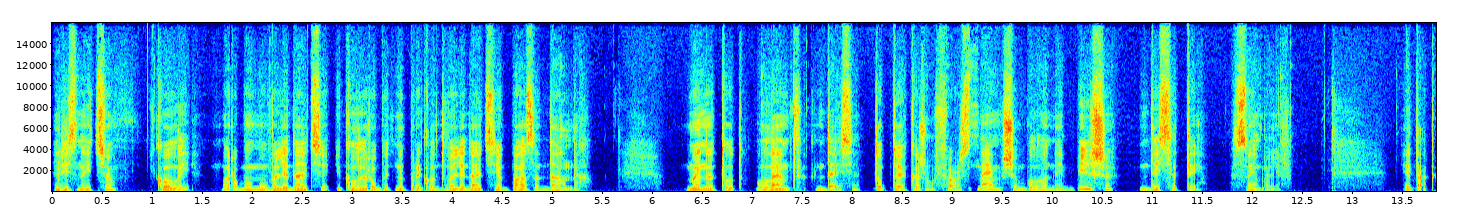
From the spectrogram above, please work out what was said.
різницю, коли ми робимо валідацію і коли робить, наприклад, валідацію бази даних. У мене тут length 10. Тобто я кажу first name, щоб було не більше 10 символів. І так,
